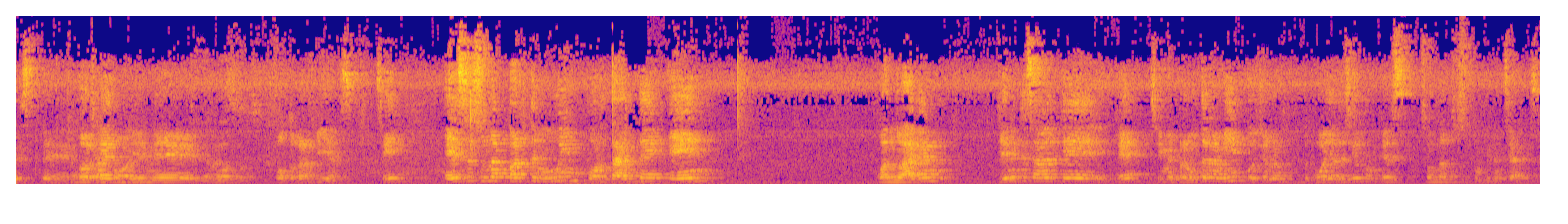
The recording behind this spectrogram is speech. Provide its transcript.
este, Jorge tiene pues, fotografías. ¿Sí? Esa es una parte muy importante en cuando hagan, tienen que saber que, que, si me preguntan a mí, pues yo no voy a decir porque son datos confidenciales.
